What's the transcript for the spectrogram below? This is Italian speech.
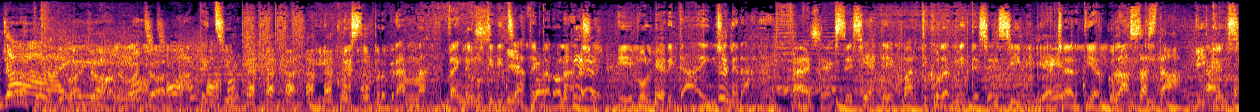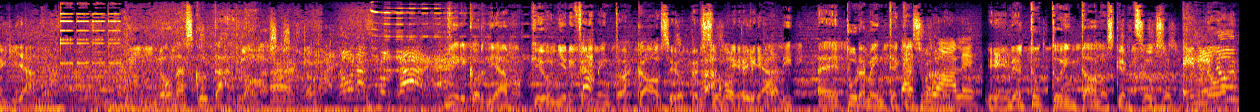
Buongiorno a tutti, buongiorno, buongiorno. Attenzione, in questo programma vengono utilizzate parolacce e volgarità in generale. Eh sì. Se siete particolarmente sensibili a certi argomenti, vi Ecco. consigliamo di non ascoltarlo. Vi ricordiamo che ogni riferimento a cose o persone Bravo, reali è puramente casuale, Casuale. e del tutto in tono scherzoso. E non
